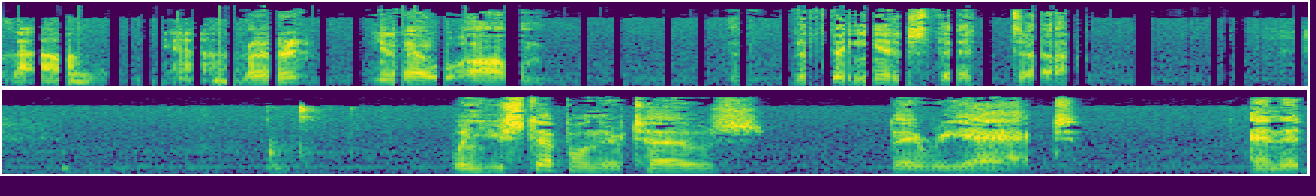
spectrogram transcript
So yeah. But you know, um, the, thing is that uh, when you you step on their toes, they react, and it,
